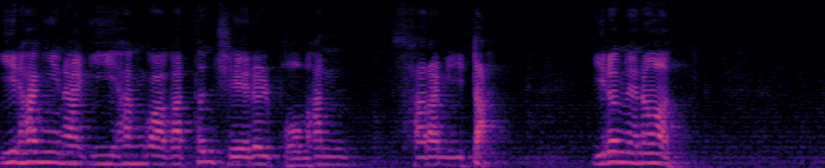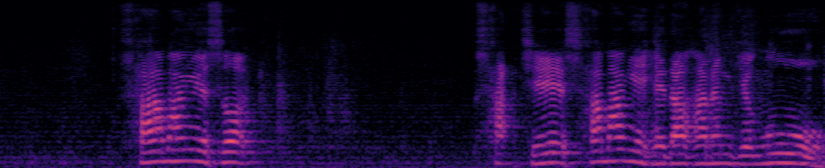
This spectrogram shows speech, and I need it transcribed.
1항이나 2항과 같은 죄를 범한 사람이 있다. 이러면은 사망에서 제 사망에 해당하는 경우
